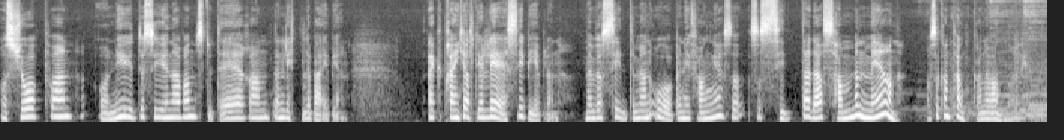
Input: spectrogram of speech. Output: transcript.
og se på han, og nyte synet av han, studere han, den lille babyen. Jeg trenger ikke alltid å lese i Bibelen, men ved å sitte med han åpen i fanget, så, så sitter jeg der sammen med han, og så kan tankene vandre litt.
